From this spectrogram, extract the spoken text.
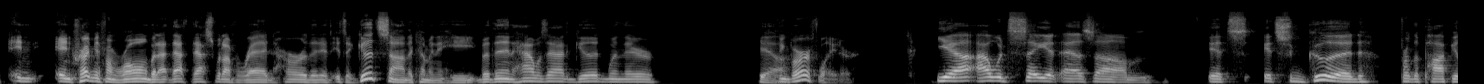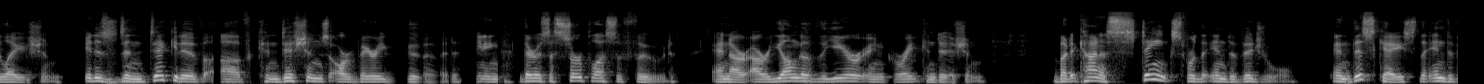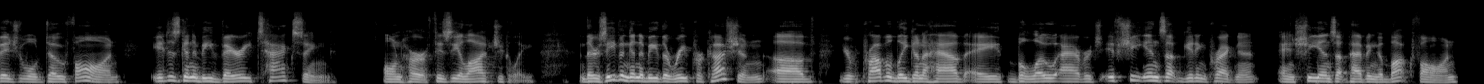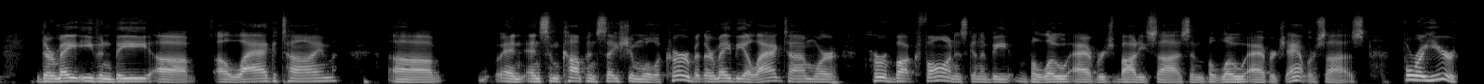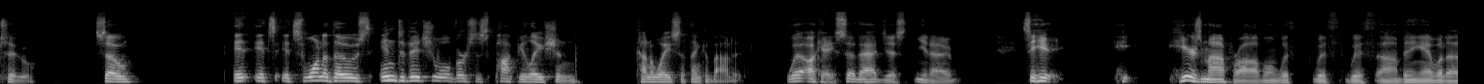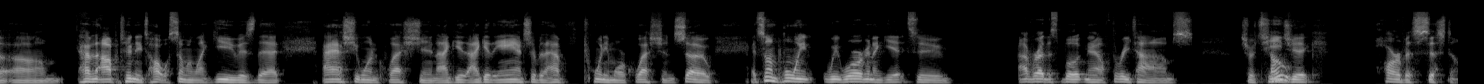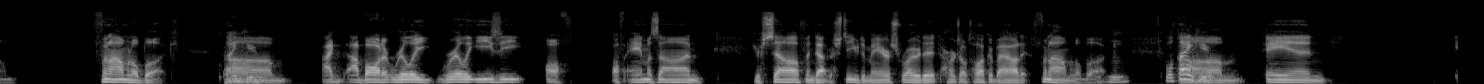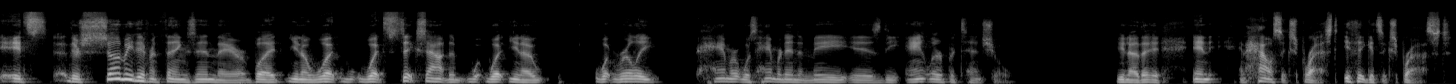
and and correct me if I'm wrong, but that's that's what I've read and heard that it, it's a good sign they're coming to heat. But then how is that good when they're yeah. giving birth later? Yeah, I would say it as um, it's it's good for the population. It is indicative of conditions are very good, meaning there is a surplus of food, and our, our young of the year are in great condition. But it kind of stinks for the individual in this case, the individual doe fawn, it is going to be very taxing on her physiologically. There's even going to be the repercussion of you're probably going to have a below average, if she ends up getting pregnant and she ends up having a buck fawn, there may even be uh, a lag time uh, and, and some compensation will occur, but there may be a lag time where her buck fawn is going to be below average body size and below average antler size for a year or two. So it, it's it's one of those individual versus population kind of ways to think about it. Well, okay, so that just you know, see here, he, here's my problem with with with uh, being able to um, have an opportunity to talk with someone like you is that I ask you one question, I get I get the answer, but I have twenty more questions. So at some point, we were going to get to. I've read this book now three times. Strategic oh. Harvest System, phenomenal book. Thank um, you. I I bought it really really easy off off Amazon. Yourself and Dr. Steve Demarais wrote it. Heard y'all talk about it. Phenomenal book. Mm-hmm. Well, thank um, you. And it's there's so many different things in there, but you know what what sticks out to what, what you know what really hammer was hammered into me is the antler potential. You know, the and and how it's expressed, if it gets expressed.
